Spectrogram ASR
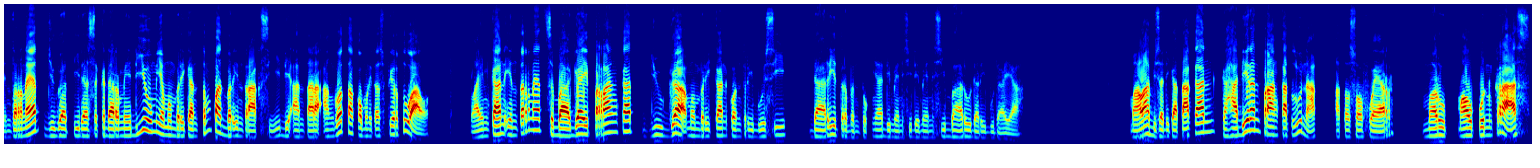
Internet juga tidak sekedar medium yang memberikan tempat berinteraksi di antara anggota komunitas virtual, melainkan internet sebagai perangkat juga memberikan kontribusi dari terbentuknya dimensi-dimensi baru dari budaya. Malah bisa dikatakan kehadiran perangkat lunak atau software maupun keras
